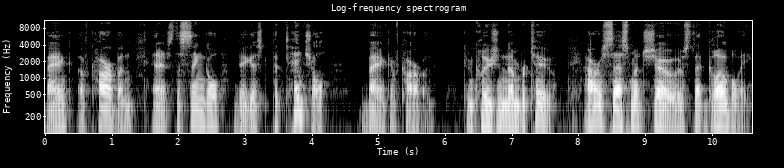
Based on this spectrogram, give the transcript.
bank of carbon and it's the single biggest potential bank of carbon. Conclusion number two our assessment shows that globally,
